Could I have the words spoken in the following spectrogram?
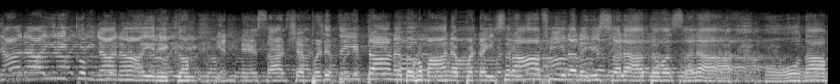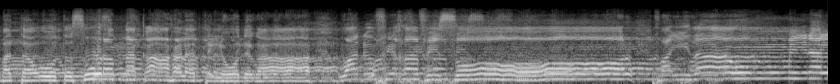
ഞാനായിരിക്കും ഞാനായിരിക്കും. എന്നെ സാക്ഷ്യപ്പെടുത്തിയിട്ടാണ് ബഹുമാനപ്പെട്ട ഇസ്രാഫീൽ അലൈഹിസ്സലാത്തു വസ്സലാം. മൂന്നാമത്തെ ഊത്ത് സൂറന്ന കാഹളത്തിൽ ഓതുക. ഫൈദാ ഹും മിനൽ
